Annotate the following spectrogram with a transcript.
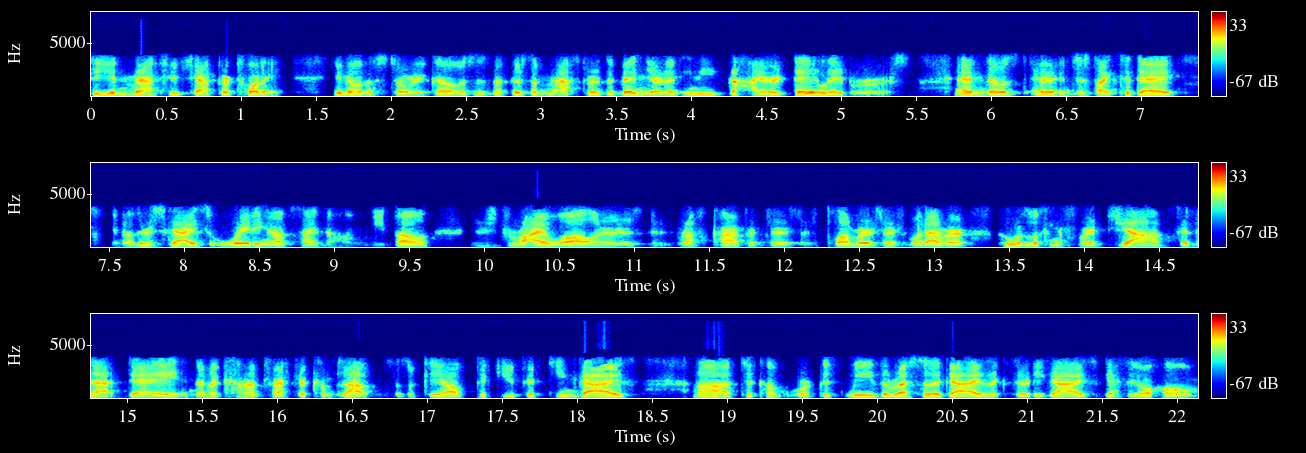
see in Matthew chapter 20 you know, the story goes is that there's a master of the vineyard and he needs to hire day laborers. And those, and just like today, you know, there's guys waiting outside the Home Depot. There's drywallers, there's rough carpenters, there's plumbers, there's whatever who are looking for a job for that day. And then a contractor comes out and says, okay, I'll pick you 15 guys, uh, to come work with me. The rest of the guys, like 30 guys, have to go home,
